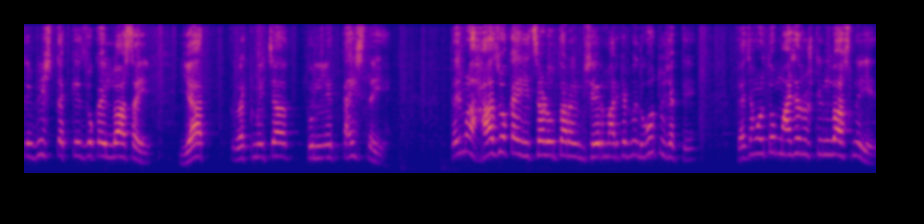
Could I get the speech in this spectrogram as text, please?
ते वीस टक्के जो काही लॉस आहे या रकमेच्या तुलनेत काहीच नाही आहे त्याच्यामुळे हा जो काही चढ उतार शेअर मार्केटमध्ये होऊ शकते त्याच्यामुळे तो माझ्या दृष्टीने लॉस नाही आहे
